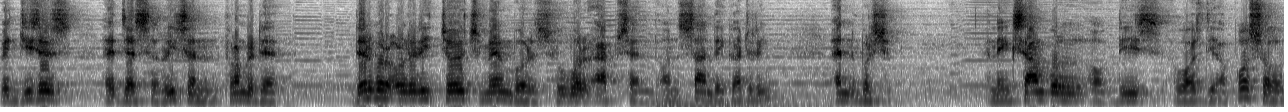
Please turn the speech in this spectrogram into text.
when Jesus had just risen from the dead, there were already church members who were absent on Sunday gathering and worship. An example of this was the Apostle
